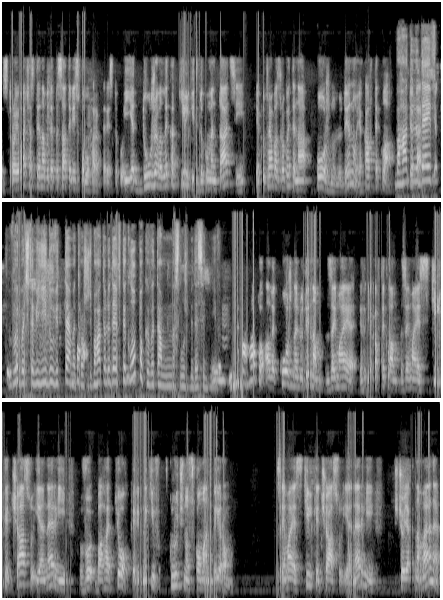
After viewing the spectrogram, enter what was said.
Строєва частина буде писати військову характеристику. І є дуже велика кількість документації, яку треба зробити на кожну людину, яка втекла. Багато Тепер, людей, якщо- вибачте, відійду від теми трошечки. Багато людей втекло, поки ви там на службі 10 днів. Небагато, але кожна людина займає, яка втекла, займає стільки часу і енергії в багатьох керівників, включно з командиром, займає стільки часу і енергії, що, як на мене,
